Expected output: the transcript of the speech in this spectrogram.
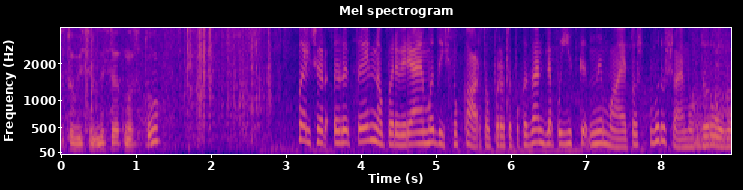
180 на 100. Фельдшер ретельно перевіряє медичну карту. Протипоказань для поїздки немає, тож вирушаємо в дорогу.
